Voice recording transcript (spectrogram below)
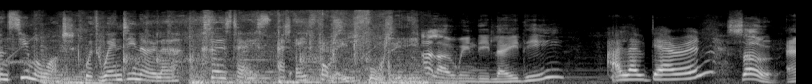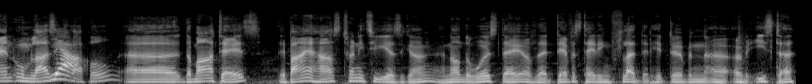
Consumer Watch with Wendy Knowler. Thursdays at 8.40. 840. Hello, Wendy lady. Hello, Darren. So, an Umlazi Yeah. couple, uh, the Martes, they buy a house 22 years ago, and on the worst day of that devastating flood that hit Durban uh, over Easter,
